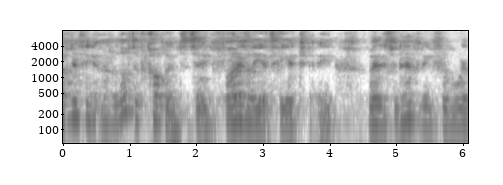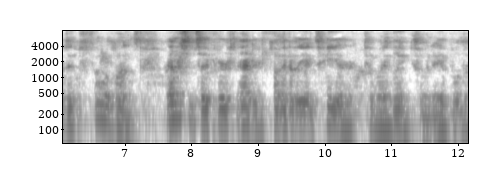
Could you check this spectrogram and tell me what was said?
I'm getting a lot of comments saying finally it's here today, when it's been happening for more than 4 months, ever since I first added finally it's here to my links on April the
